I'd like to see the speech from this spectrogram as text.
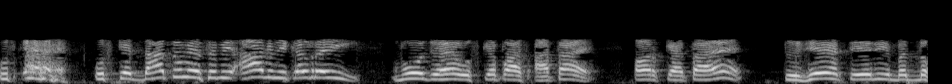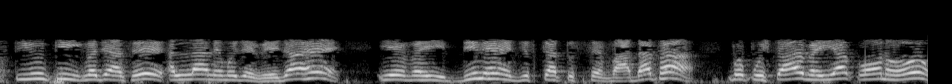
اس کے, اس کے دانتوں میں سے بھی آگ نکل رہی وہ جو ہے اس کے پاس آتا ہے اور کہتا ہے تجھے تیری بدبختیوں کی وجہ سے اللہ نے مجھے بھیجا ہے۔ یہ وہی دن ہے جس کا تج سے وعدہ تھا۔ وہ پوچھتا ہے، بھیا، کون ہو؟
